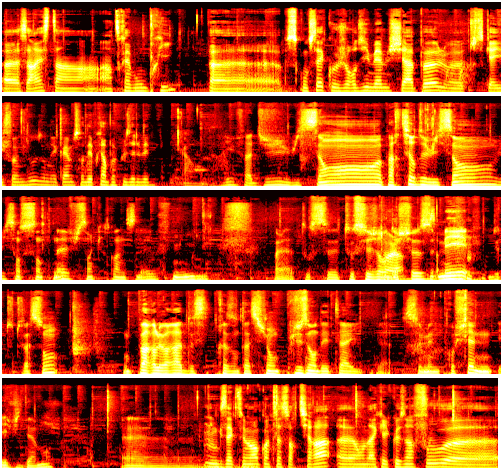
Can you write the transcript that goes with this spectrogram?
ça reste un, un très bon prix. Euh, parce qu'on sait qu'aujourd'hui, même chez Apple, euh, tout ce qui est iPhone 12, on est quand même sur des prix un peu plus élevés. on arrive à du 800, à partir de 800, 869, 899, 1000. Voilà, tout ce, tout ce genre Voilà. de choses. Mais de toute façon, on parlera de cette présentation plus en détail la semaine prochaine, évidemment. Euh, Exactement, quand ça sortira, euh, on a quelques infos euh,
